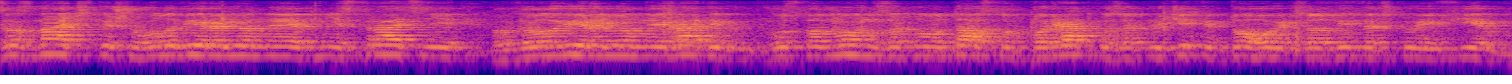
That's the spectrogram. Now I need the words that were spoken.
зазначити, що голові районної адміністрації, голові районної ради в установленому законодавством порядку заключити договір з аудиторською фірмою.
